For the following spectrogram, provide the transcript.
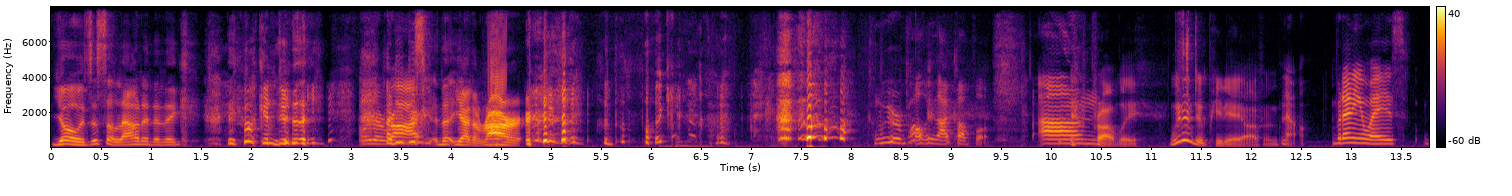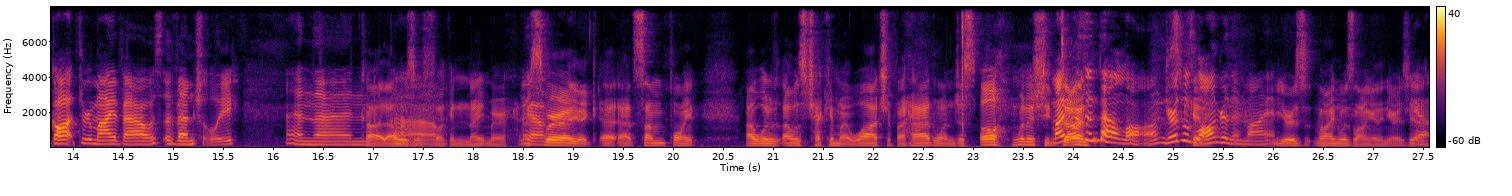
yo, is this allowed? And then they they fucking do the, or the how do you raw. desc- the yeah, the rar. what the fuck? we were probably that couple. Um, Probably. We didn't do PDA often. no, but anyways, got through my vows eventually, and then God, that was a um, fucking nightmare. I yeah. swear, I, like at, some point, I was I was checking my watch if I had one. Just oh, when is she Mine done? Mine wasn't that long. Yours was kidding. longer than mine. Yours, mine was longer than yours. Yeah. Yeah.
